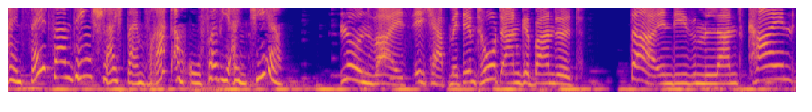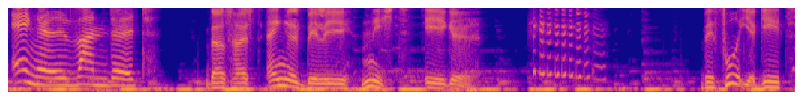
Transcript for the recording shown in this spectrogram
Ein seltsam Ding schleicht beim Wrack am Ufer wie ein Tier. Nun weiß, ich hab mit dem Tod angebandelt, da in diesem Land kein Engel wandelt. Das heißt Engel, Billy, nicht Egel. Bevor ihr geht,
